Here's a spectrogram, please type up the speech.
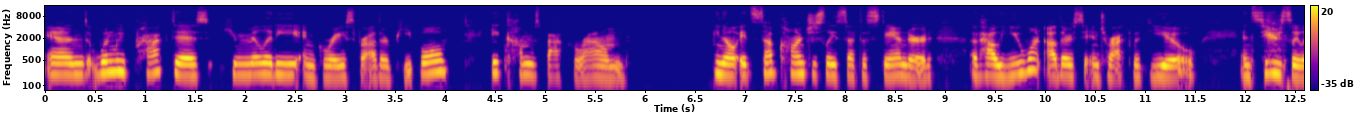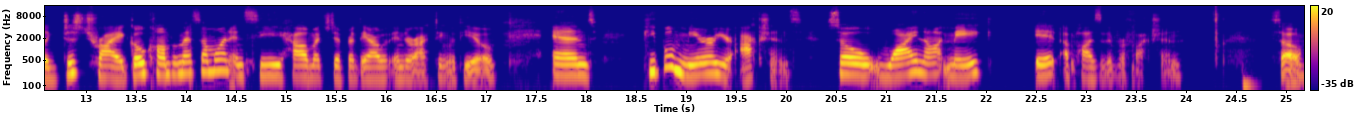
And when we practice humility and grace for other people, it comes back around. You know, it subconsciously sets a standard of how you want others to interact with you. And seriously, like just try it. Go compliment someone and see how much different they are with interacting with you. And people mirror your actions. So why not make it a positive reflection? So,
